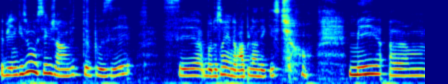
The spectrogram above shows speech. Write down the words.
Et puis une question aussi que j'ai envie de te poser, c'est... Bon, de toute façon, il y en aura plein des questions, mais euh,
